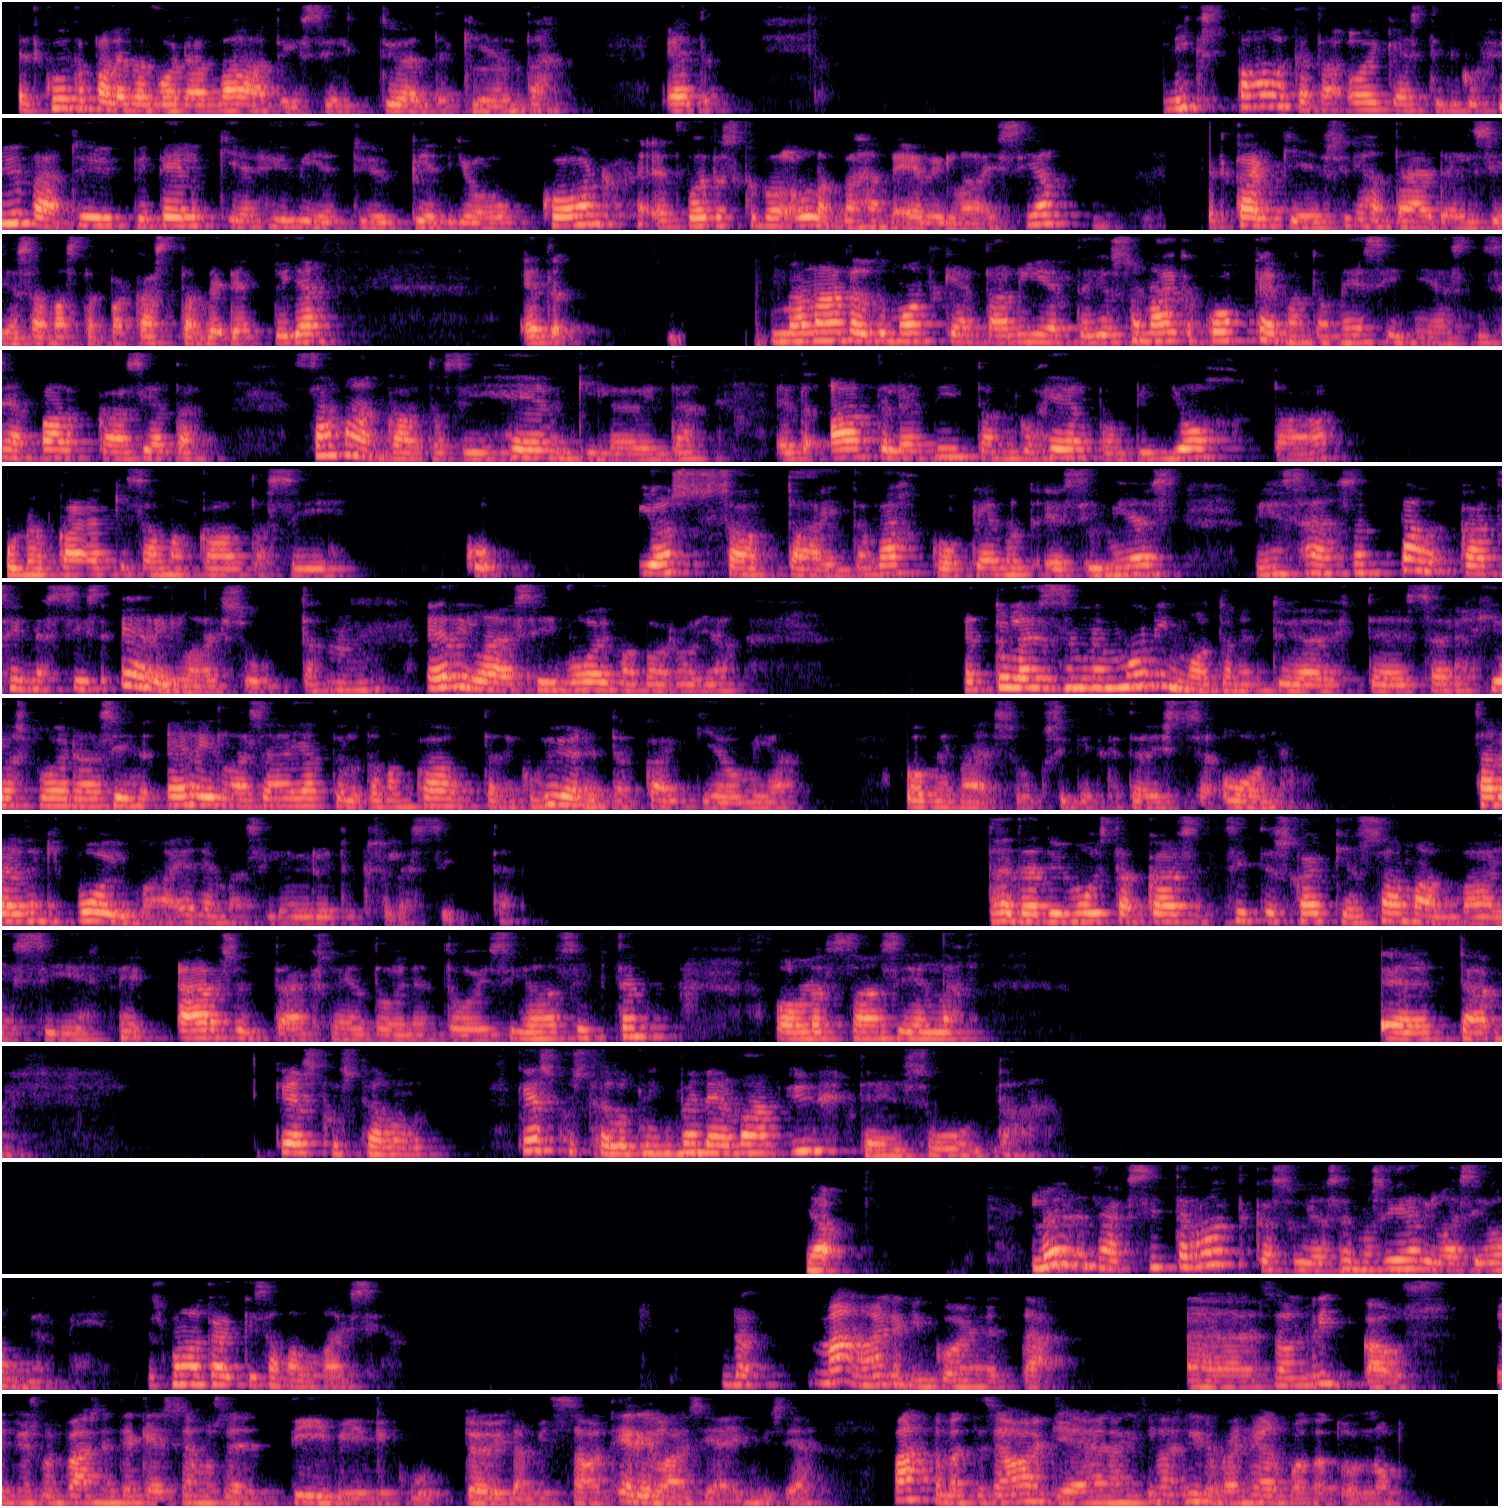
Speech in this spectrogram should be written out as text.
Et kuinka paljon me voidaan vaatia siltä työntekijältä. Mm. Et miksi palkata oikeasti niin kuin hyvä tyyppi pelkkien hyvien tyyppien joukkoon? Että voitaisiko me olla vähän erilaisia? Että kaikki ei ole ihan täydellisiä samasta pakasta vedettyjä. Että mä oon ajateltu monta kertaa niin, että jos on aika kokematon esimies, niin sehän palkkaa sieltä samankaltaisia henkilöitä. Että ajattelee, että niitä on niin helpompi johtaa, kun on kaikki samankaltaisia. Kun jos sä oot taitava, kokenut esimies, niin sä, sä palkkaat sinne siis erilaisuutta, mm. erilaisia voimavaroja. Että tulee se semmoinen monimuotoinen työyhteisö, jos voidaan siinä erilaisen ajattelutavan kautta niin kuin hyödyntää kaikkia omia ominaisuuksia, mitkä töissä on. Saada jotenkin voimaa enemmän sille yritykselle sitten tai täytyy muistaa myös, että sitten jos kaikki on samanlaisia, niin ärsyttääkö ne toinen toisiaan sitten ollessaan siellä. Että keskustelu, keskustelut niin menee vain yhteen suuntaan. Ja löydetäänkö sitten ratkaisuja semmoisiin erilaisiin ongelmiin, jos me ollaan kaikki samanlaisia? No, mä ainakin koen, että äh, se on rikkaus, että jos mä pääsen tekemään semmoiseen tiimiin niin kuin töitä, missä on erilaisia ihmisiä. Välttämättä se arki ei aina ihan hirveän helpolta tunnu.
